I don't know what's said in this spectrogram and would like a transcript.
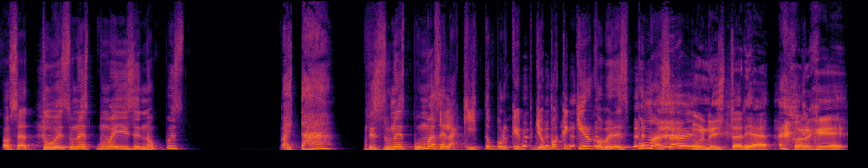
O sea, tú ves una espuma y dices, no, pues ahí está. Es una espuma, se la quito porque yo para qué quiero comer espuma, ¿sabes? Una historia, Jorge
